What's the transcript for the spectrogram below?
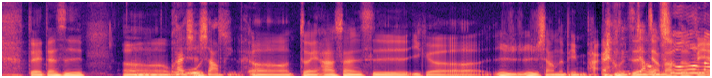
对，但是。呃，快时尚品牌，呃，对，它算是一个日日商的品牌，我只能讲到这边，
